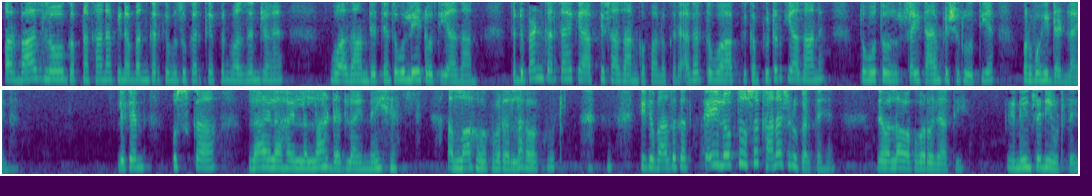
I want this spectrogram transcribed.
اور بعض لوگ اپنا کھانا پینا بند کر کے وزو کر کے پھر مؤذن جو ہے وہ اذان دیتے ہیں، تو وہ لیٹ ہوتی ہے اذان۔ تو ڈپینڈ کرتا ہے کہ آپ کس اذان کو فالو کرے اگر تو وہ آپ کے کمپیوٹر کی اذان ہے، تو وہ تو صحیح ٹائم پہ شروع ہوتی ہے اور وہی ڈیڈ لائن ہے۔ لیکن اس کا لا الہ الا اللہ ڈیڈ لائن نہیں ہے۔ اللہ اکبر اللہ اکبر۔ کیونکہ بعض اوقات کئی لوگ تو اس سے کھانا شروع کرتے ہیں، جب اللہ اکبر ہو جاتی نیند سے نہیں اٹھتے،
